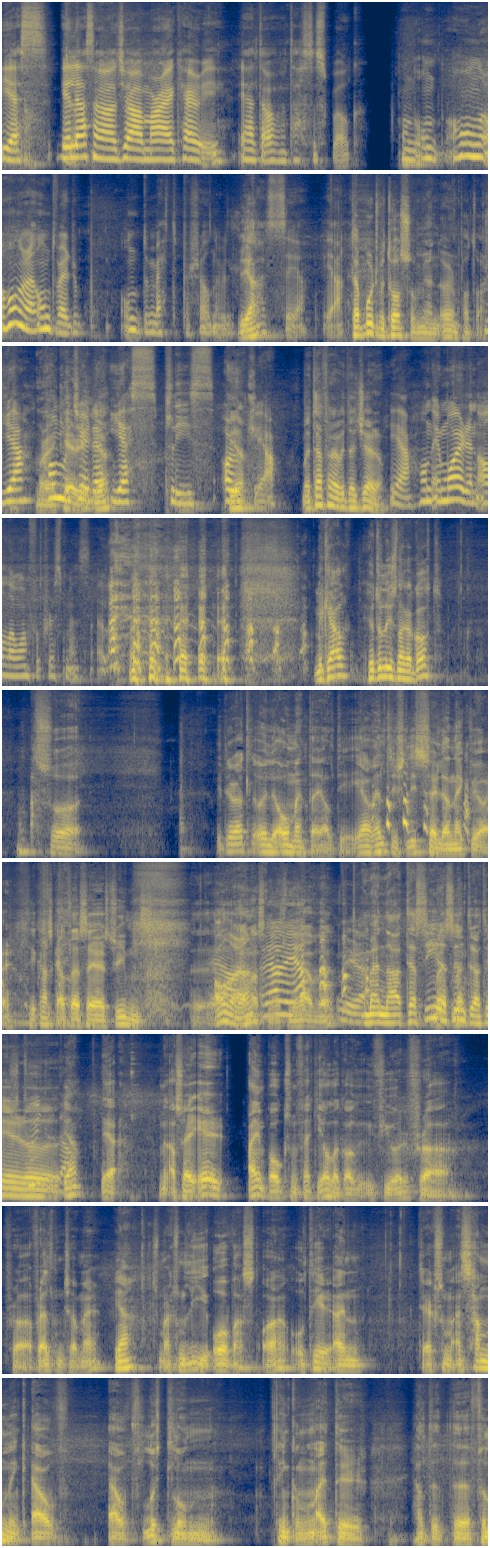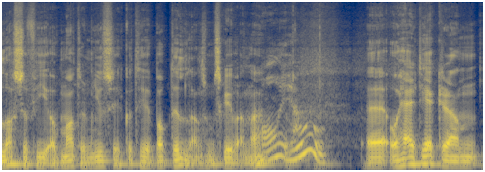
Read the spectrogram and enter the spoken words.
Yes. Jag läste en av Mariah Carey. Jag helt av fantastisk bok. Hon hon hon hon är en undervärd undermätt person vill jag säga. Ja. Det borde vi ta som en örn på vart. Ja, kom och gör det. Yes, please. Ordentligt. Ja. Men därför har vi det gärna. Ja, hon är more than all I want for Christmas. Mikael, hur du lyssnar gott? Alltså, Det är väl öle omenta alltid. Jag har helt inte lyssnat sälja när vi är. Det kanske att jag säger streamings. Alla andra som vi har. Men att det säger sig inte att det är ja. Ja. Men alltså är en bok som fick jag av i fjör från från Felton Chamber. Ja. Som är som li överst och till en till som en samling av av Lutlon tänker on heter helt the philosophy of modern music och till Bob Dylan som skriver den. Oh ja. Eh och här tar han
